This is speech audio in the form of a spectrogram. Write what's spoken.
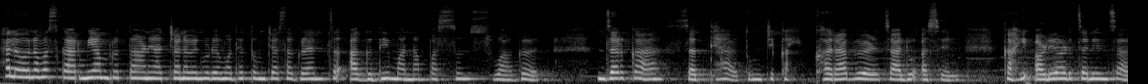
हॅलो नमस्कार. मी अमृता आणि आजच्या नवीन व्हिडिओमध्ये तुमच्या सगळ्यांचं अगदी मनापासून स्वागत. जर का सध्या तुमची काही खराब वेळ चालू असेल काही अडीअडचणींचा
